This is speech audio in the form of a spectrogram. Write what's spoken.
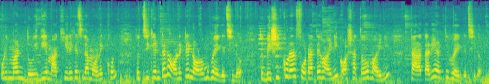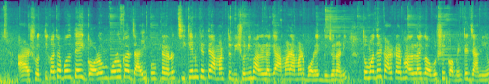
পরিমাণ দই দিয়ে মাখিয়ে রেখেছিলাম অনেকক্ষণ, তো চিকেনটা না অনেকটাই নরম হয়ে গেছিল। তো বেশিক্ষণ আর ফোটাতে হয়নি, কষাতেও হয়নি, তাড়াতাড়ি আর কি হয়ে গেছিল। আর সত্যি কথা বলতে এই গরম পড়ুক আর যাই পড়ুক না কেন চিকেন খেতে আমার তো ভীষণই ভালো লাগে, আমার আমার বরের দুজনারই। তোমাদের কার কার ভালো লাগে অবশ্যই কমেন্টে জানিও।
